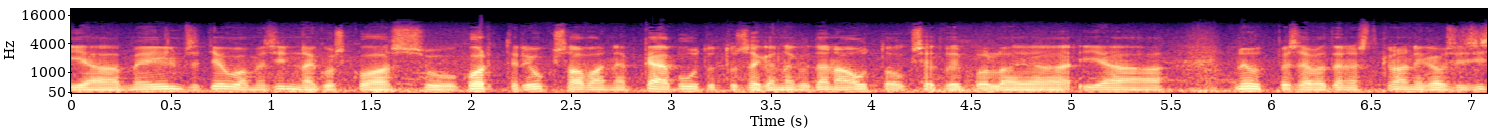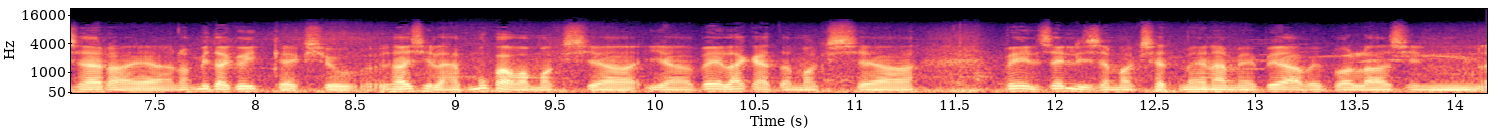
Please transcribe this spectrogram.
ja me ilmselt jõuame sinna, kus kohas su korteri uks avaneb käepuudutusega nagu täna autouksed võib-olla ja, ja nõud pesevad ennast kraanikausis ise ära ja noh, mida kõike, eks ju. asi läheb mugavamaks ja, ja veel ägedamaks ja veel sellisemaks, et me enam ei pea võib-olla siin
